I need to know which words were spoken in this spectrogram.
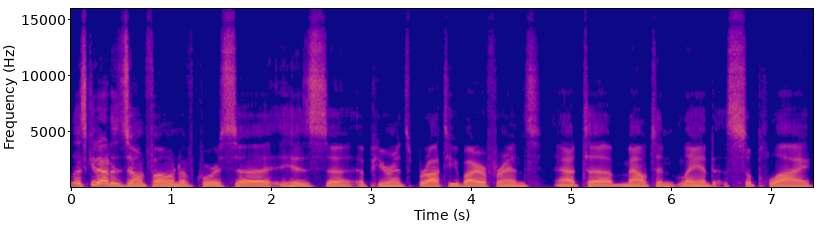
Let's get out of the zone phone. Of course, uh, his uh, appearance brought to you by our friends at uh, Mountainland Supply,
